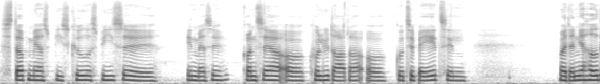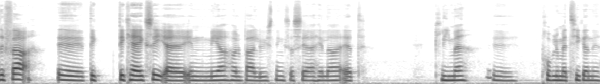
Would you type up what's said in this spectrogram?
stoppe med at spise kød og spise øh, en masse grøntsager og kulhydrater og gå tilbage til, hvordan jeg havde det før, øh, det, det kan jeg ikke se er en mere holdbar løsning. Så ser jeg hellere, at klimaproblematikkerne øh,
